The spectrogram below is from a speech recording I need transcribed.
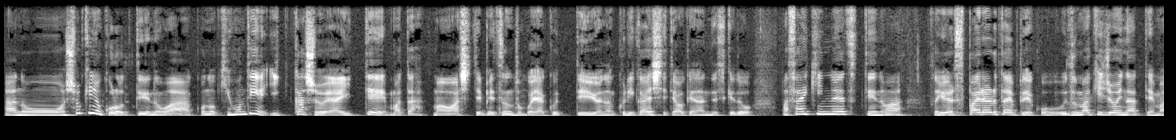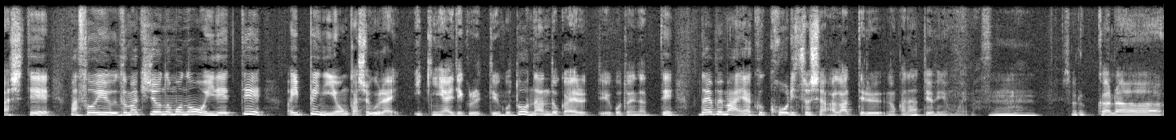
あの初期の頃っていうのは、この基本的には一箇所焼いて、また回して別のとこ焼くっていうような繰り返してたわけなんですけど、まあ、最近のやつっていうのは、いわゆるスパイラルタイプでこう渦巻き状になってまして、まあ、そういう渦巻き状のものを入れて、いっぺんに4箇所ぐらい一気に焼いてくるっていうことを何度かやるっていうことになって、だいぶまあ焼く効率としては上がってるのかなというふうに思います。うんそれから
